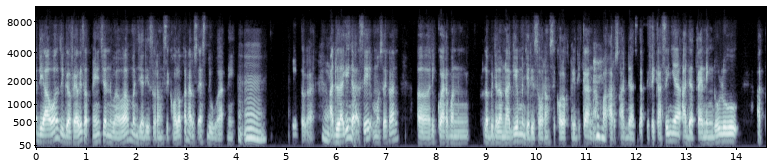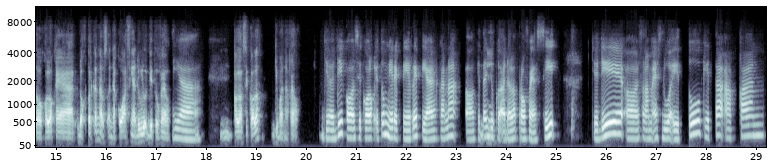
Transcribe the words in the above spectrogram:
di awal juga Feli saat mention bahwa menjadi seorang psikolog kan harus S2 nih. Mm. Gitu kan. Yeah. Ada lagi nggak sih, maksudnya kan uh, requirement lebih dalam lagi menjadi seorang psikolog pendidikan? Apa harus ada sertifikasinya, ada training dulu? Atau kalau kayak dokter kan harus ada kuasnya dulu gitu, Vel. Iya. Hmm, kalau psikolog gimana, Vel? Jadi kalau psikolog itu mirip-mirip ya, karena uh, kita hmm. juga adalah profesi. Jadi uh, selama S2 itu kita akan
